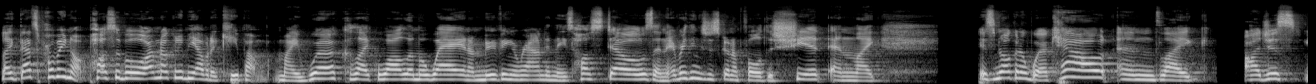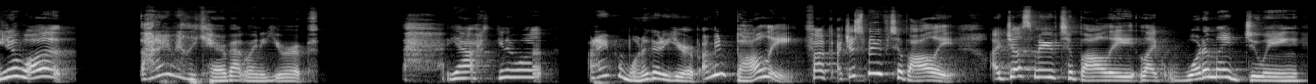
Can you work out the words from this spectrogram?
Like that's probably not possible. I'm not going to be able to keep up my work like while I'm away and I'm moving around in these hostels and everything's just going to fall to shit and like it's not going to work out and like I just, you know what? I don't really care about going to Europe. yeah, you know what? I don't even want to go to Europe. I'm in Bali. Fuck, I just moved to Bali. I just moved to Bali. Like, what am I doing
